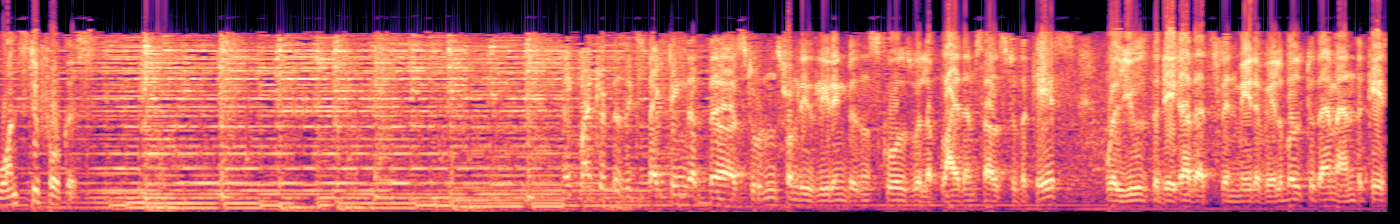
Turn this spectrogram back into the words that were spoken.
wants to focus. My Trip is expecting that the students from these leading business schools will apply themselves to the case, will use the data that's been made available to them and the case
